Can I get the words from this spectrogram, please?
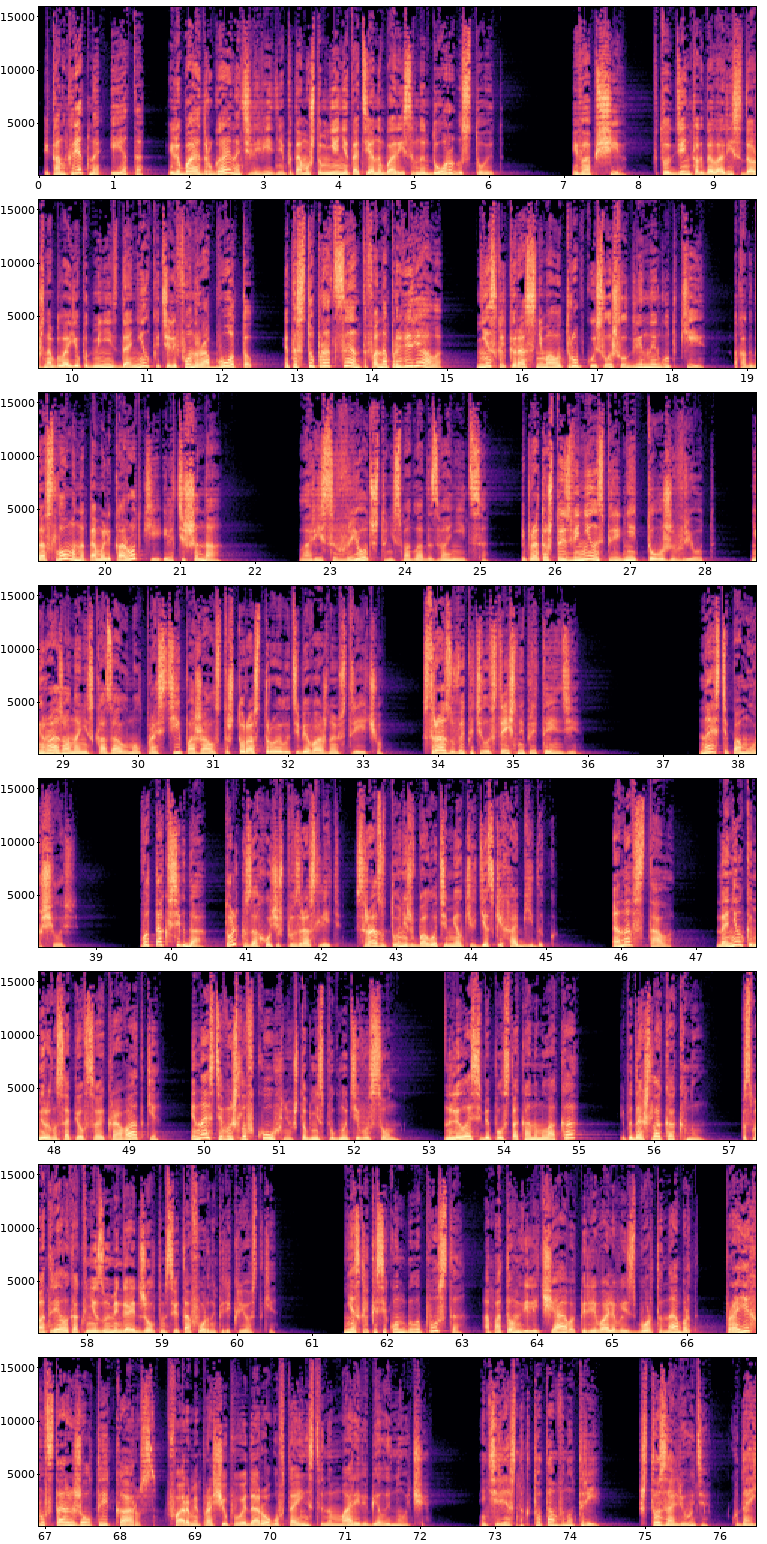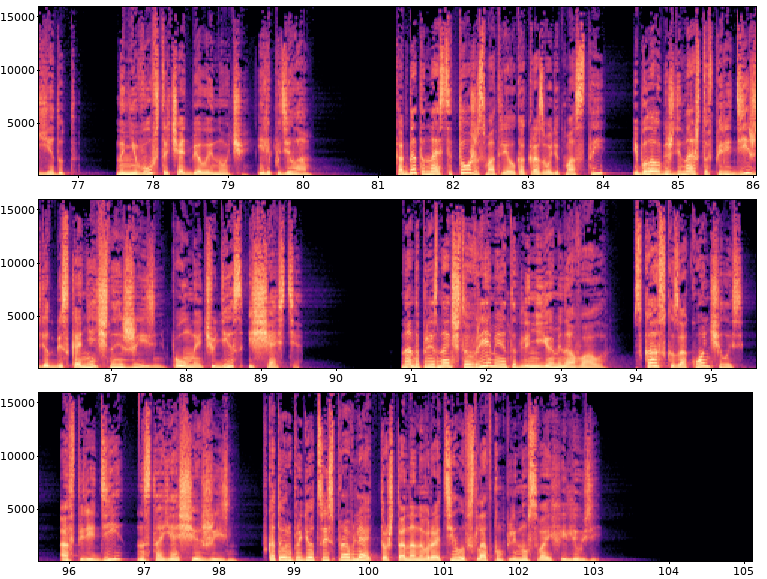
И конкретно это, и любая другая на телевидении, потому что мнение Татьяны Борисовны дорого стоит. И вообще, в тот день, когда Лариса должна была ее подменить Данилкой, телефон работал. Это сто процентов, она проверяла. Несколько раз снимала трубку и слышала длинные гудки. А когда сломано, там или короткие, или тишина. Лариса врет, что не смогла дозвониться. И про то, что извинилась перед ней, тоже врет. Ни разу она не сказала, мол, прости, пожалуйста, что расстроила тебе важную встречу. Сразу выкатила встречные претензии. Настя поморщилась. Вот так всегда. Только захочешь повзрослеть, сразу тонешь в болоте мелких детских обидок. Она встала. Данилка мирно сопел в своей кроватке, и Настя вышла в кухню, чтобы не спугнуть его сон. Налила себе полстакана молока и подошла к окну. Посмотрела, как внизу мигает желтым светофор на перекрестке. Несколько секунд было пусто, а потом величаво, переваливаясь с борта на борт, проехал старый желтый карус, фарами прощупывая дорогу в таинственном мареве белой ночи. Интересно, кто там внутри? Что за люди? Куда едут? На Неву встречать белые ночи или по делам? Когда-то Настя тоже смотрела, как разводят мосты, и была убеждена, что впереди ждет бесконечная жизнь, полная чудес и счастья. Надо признать, что время это для нее миновало. Сказка закончилась, а впереди настоящая жизнь, в которой придется исправлять то, что она наворотила в сладком плену своих иллюзий.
